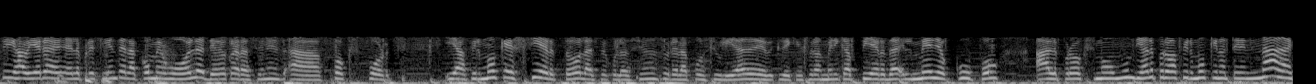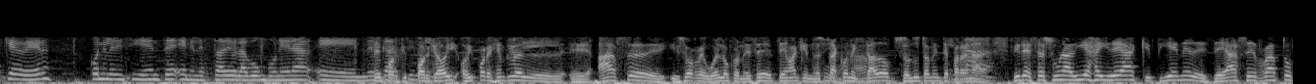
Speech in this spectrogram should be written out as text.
Sí, Javier, el presidente de la Comebol dio declaraciones a Fox Sports y afirmó que es cierto la especulación sobre la posibilidad de, de que Sudamérica pierda el medio cupo al próximo mundial, pero afirmó que no tiene nada que ver con el incidente en el estadio La Bombonera en el Sí, porque, porque hoy, hoy por ejemplo, el eh, AS eh, hizo revuelo con ese tema que no está conectado absolutamente para Nada. nada. Mire, esa es una vieja idea que tiene desde hace rato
